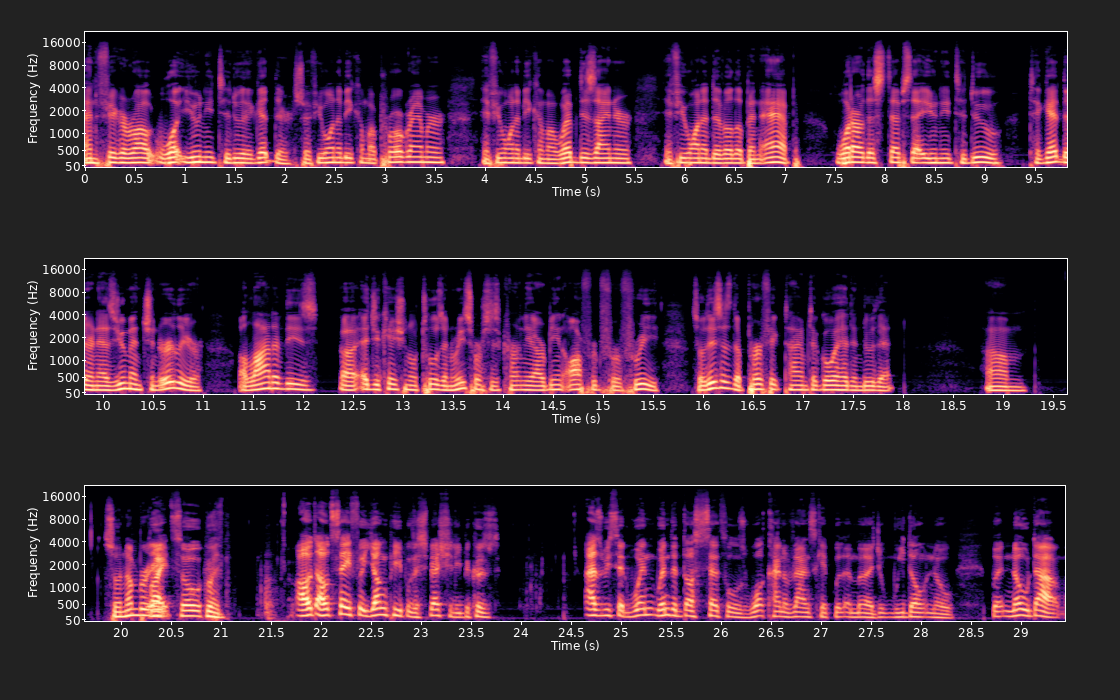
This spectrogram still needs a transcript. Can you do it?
and figure out what you need to do to get there. So if you want to become a programmer, if you want to become a web designer, if you want to develop an app, what are the steps that you need to do to get there? And as you mentioned earlier, a lot of these uh, educational tools and resources currently are being offered for free. So this is the perfect time to go ahead and do that. Um, so number right, eight. So go ahead. I would, I would say for young people especially because, as we said, when when the dust settles, what kind of landscape will emerge? We don't know, but no doubt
